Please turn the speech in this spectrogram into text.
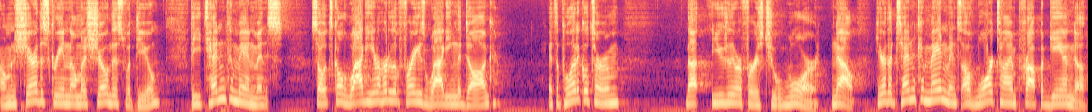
I'm going to share the screen and I'm going to show this with you the Ten Commandments. So it's called wagging. You ever heard of the phrase wagging the dog? It's a political term that usually refers to war. Now, here are the Ten Commandments of wartime propaganda.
